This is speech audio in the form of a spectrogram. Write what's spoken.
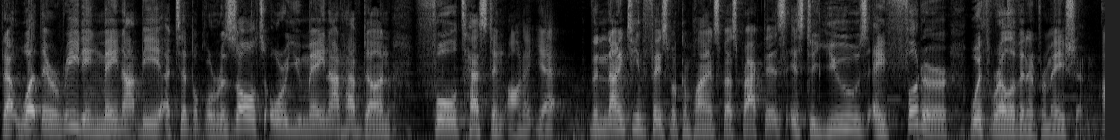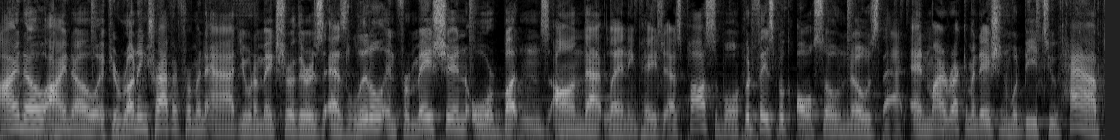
that what they're reading may not be a typical result or you may not have done full testing on it yet. The 19th Facebook compliance best practice is to use a footer with relevant information. I know, I know, if you're running traffic from an ad, you want to make sure there's as little information or buttons on that landing page as possible, but Facebook also knows that. And my recommendation would be to have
